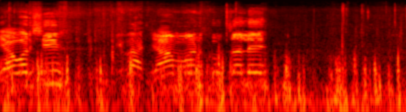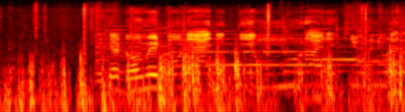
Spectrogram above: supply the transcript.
या वर्षी ही बघ. या मन खूप झाले. इथे डोमे टोणे आहेत इतके मुंगूर आहे आणि चिवडी निवडायचं काम चालू आहे ना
